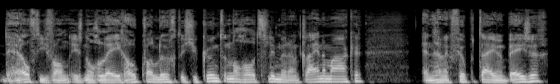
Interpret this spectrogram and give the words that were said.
de helft hiervan is nog leeg, ook qua lucht. Dus je kunt het nog wel wat slimmer en kleiner maken. En er zijn ook veel partijen mee bezig.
